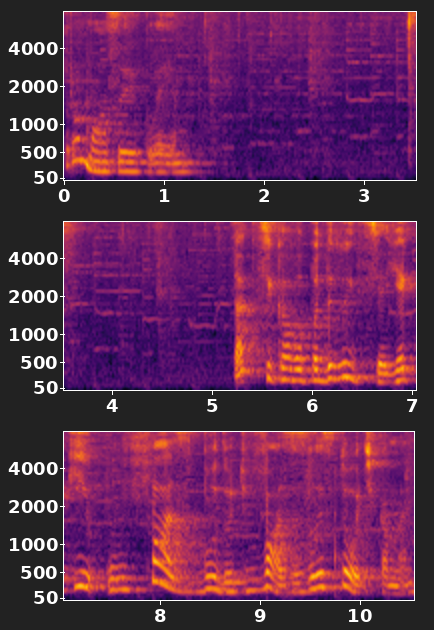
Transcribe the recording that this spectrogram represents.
Промазую клеєм. Так цікаво подивитися, які у вас будуть вази з листочками.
